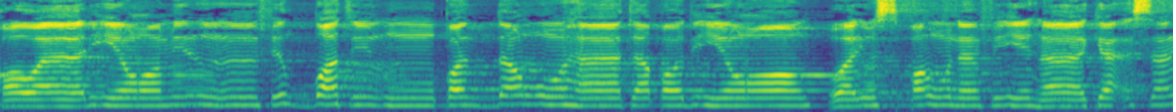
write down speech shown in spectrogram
قوارير من فضة قدروها تقديرا ويسقون فيها كأسا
